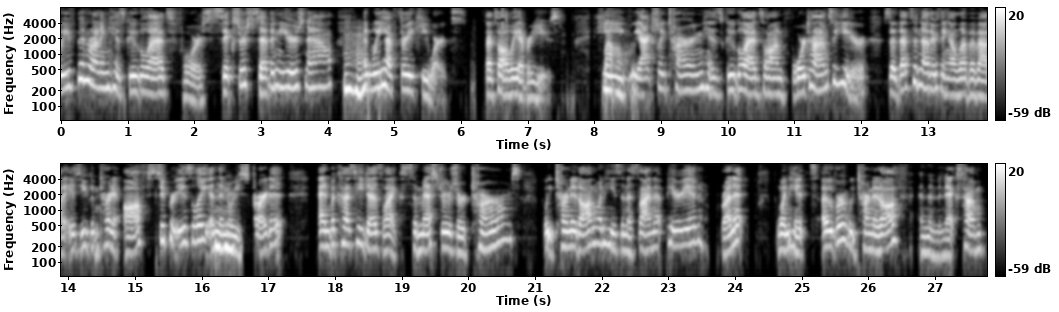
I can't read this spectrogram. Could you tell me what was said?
we've been running his Google ads for six or seven years now, mm-hmm. and we have three keywords. That's all we ever use. He, wow. we actually turn his Google ads on four times a year. So that's another thing I love about it is you can turn it off super easily and mm-hmm. then restart it. And because he does like semesters or terms, we turn it on when he's in a sign up period, run it. When it's over, we turn it off. And then the next time,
